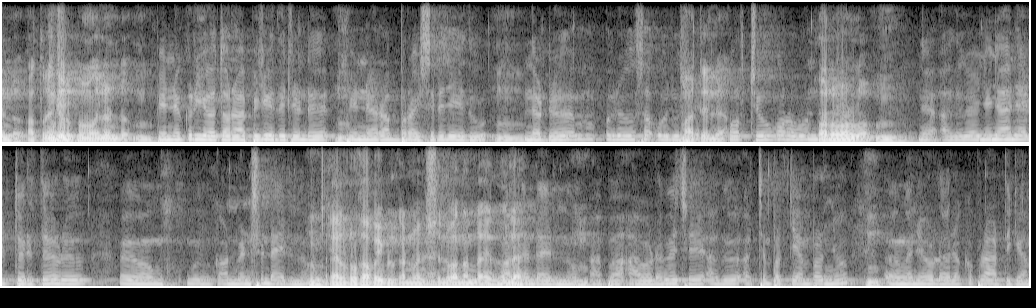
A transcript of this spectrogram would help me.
ഉണ്ട് അത്രയും ചെറുപ്പം മുതലുണ്ട്. പിന്നെ ക്രിയോതെറാപ്പി ചെയ്തിട്ടുണ്ട്. പിന്നെ റബ്ബറൈസ്ഡ് ചെയ്തു. എന്നിട്ട് ഒരു ഒരു കുറച്ച് കുറവുണ്ട്. അത് കഴിഞ്ഞ് ഞാൻ എൽത്തുരുത്ത് ഒരു കൺവെൻഷൻ ഉണ്ടായിരുന്നു ബൈബിൾ കൺവെൻഷൻ വന്നിട്ടുണ്ടായിരുന്നു അല്ലേ? വന്നിട്ടുണ്ടായിരുന്നു. അപ്പൊ അവിടെ വെച്ച് അത് അച്ഛൻ പ്രത്യേകം പറഞ്ഞു അങ്ങനെയുള്ളവരൊക്കെ പ്രാർത്ഥിക്കാൻ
